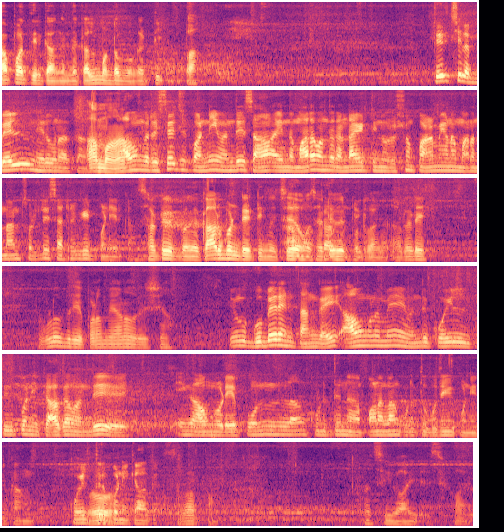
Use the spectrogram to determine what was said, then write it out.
காப்பாத்திருக்காங்க இந்த கல் மண்டபம் கட்டி. பா. திருச்சியில் பெல் நிறுவனம் இருக்காங்க. ஆமா. அவங்க ரிசர்ச் பண்ணி வந்து சா இந்த மரம் வந்து ரெண்டாயிரத்தி ஐநூறு வருஷம் பழமையான மரம் தான் சொல்லிட்டு சர்டிஃபிகேட் பண்ணியிருக்காங்க. சர்டிஃபிகேட் பண்ணுங்க கார்பன் டேட்டிங் வச்சு அவங்க சர்டிஃபிகேட் பண்றாங்க. அடடே எவ்வளோ பெரிய பழமையான ஒரு விஷயம். இவங்க குபேரன் தங்கை அவங்களுமே வந்து கோயில் திருப்பணிக்காக வந்து இங்கே அவங்களுடைய பொண்ணுலாம் கொடுத்து நான் பணம்லாம் கொடுத்து உதவி பண்ணியிருக்காங்க. கோயில் திருப்பணிக்காக. சிவாய் சிவாய்.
